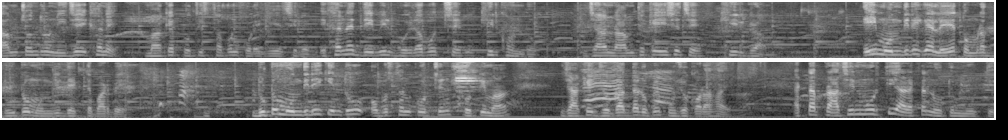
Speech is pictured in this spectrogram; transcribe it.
রামচন্দ্র নিজে এখানে মাকে প্রতিস্থাপন করে গিয়েছিলেন। এখানে দেবীর ভৈরব হচ্ছেন ক্ষীরখণ্ড, যার নাম থেকে এসেছে ক্ষীরগ্রাম। এই মন্দিরে গেলে তোমরা দুটো মন্দির দেখতে পারবে। দুটো মন্দিরেই কিন্তু অবস্থান করছেন সতীমা যাকে যোগাদ্দা রূপে পুজো করা হয়। একটা প্রাচীন মূর্তি আর একটা নতুন মূর্তি।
